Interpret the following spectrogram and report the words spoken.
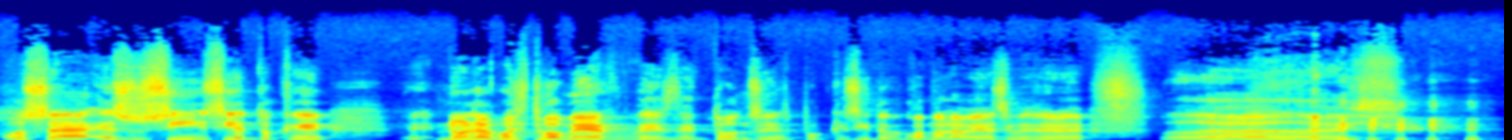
O sea, eso sí siento que... eh, no la he vuelto a ver desde entonces, porque siento que cuando la vea sí voy a decir... "Ay".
